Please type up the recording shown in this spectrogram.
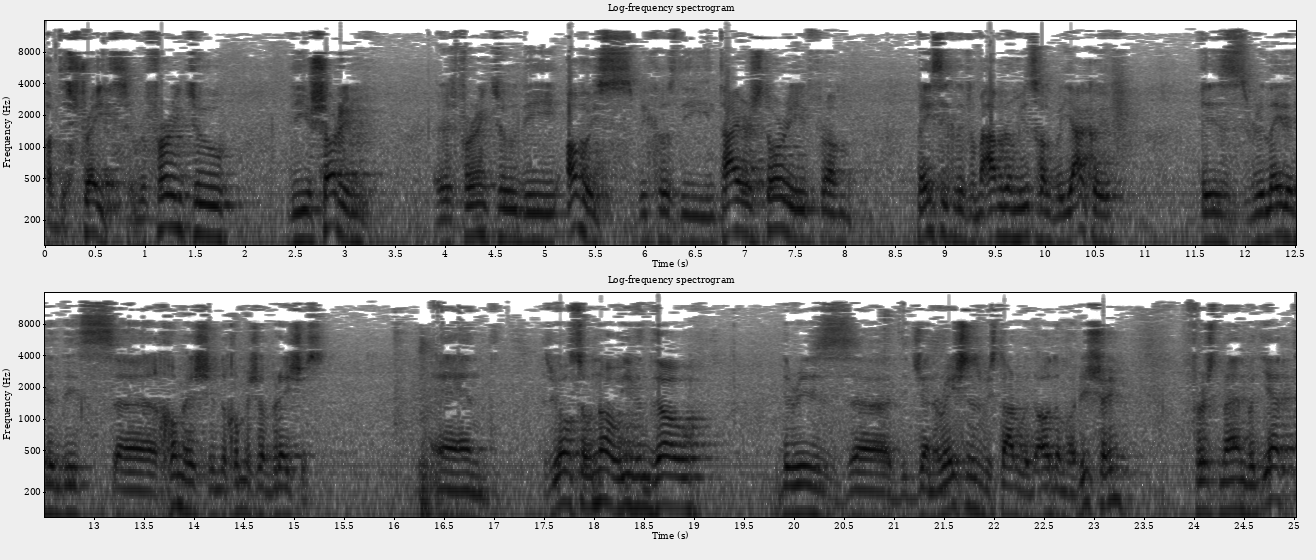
of the straits, referring to the Yesharim, referring to the Avos, because the entire story from basically from Abraham, Yitzchak, and Yaakov is related in this uh, Chumash, in the Chumash of Bereshis. And as we also know, even though there is uh, the generations, we start with Adam Arishain, first man, but yet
